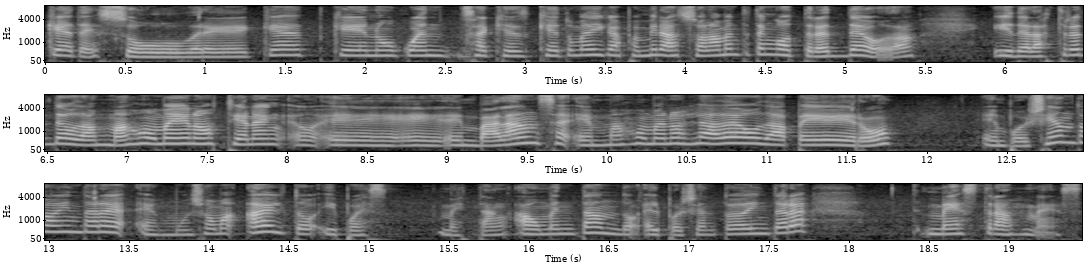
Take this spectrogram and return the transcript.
que te sobre, que, que no o sea, que, que tú me digas, pues mira, solamente tengo tres deudas y de las tres deudas más o menos tienen eh, eh, en balance, es más o menos la deuda, pero en por ciento de interés es mucho más alto y pues me están aumentando el por ciento de interés mes tras mes.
